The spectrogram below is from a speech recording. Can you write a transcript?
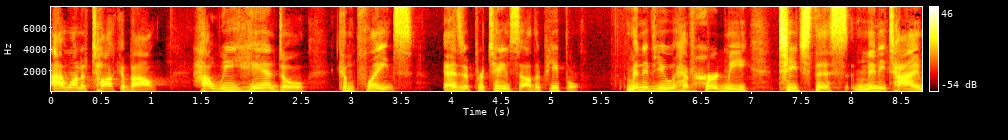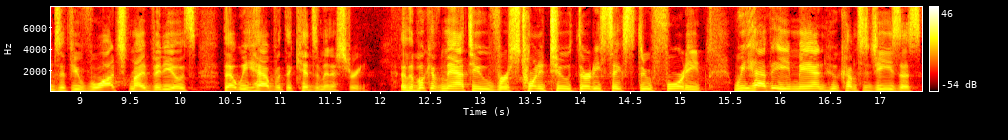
I want to talk about how we handle complaints as it pertains to other people. Many of you have heard me teach this many times if you've watched my videos that we have with the kids ministry. In the book of Matthew, verse 22, 36 through 40, we have a man who comes to Jesus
